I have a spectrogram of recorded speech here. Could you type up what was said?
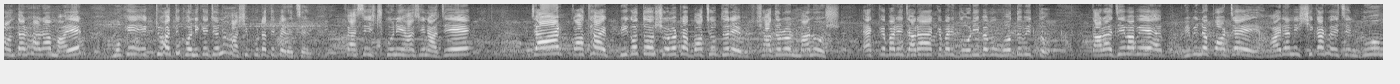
সন্তানহারা মায়ের মুখে একটু হয়তো ক্ষণিকের জন্য হাসি ফোটাতে পেরেছেন। ফ্যাসিস্ট খুনি হাসিনা যে যার কথায় বিগত ষোলোটা বছর ধরে সাধারণ মানুষ, একেবারে যারা একেবারে গরিব এবং মধ্যবিত্ত, তারা যেভাবে বিভিন্ন পর্যায়ে হয়রানির শিকার হয়েছেন, গুম,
